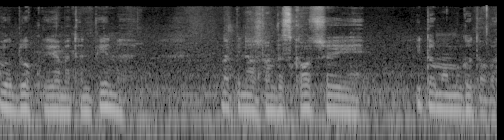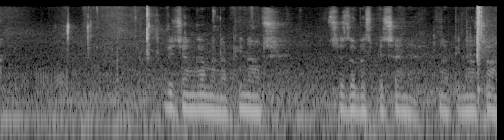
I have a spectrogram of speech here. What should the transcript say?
odblokujemy ten pin. Napinacz nam wyskoczy i, i to mamy gotowe. Wyciągamy napinacz czy zabezpieczenie napinacza.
